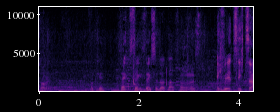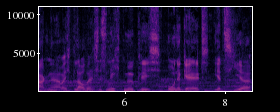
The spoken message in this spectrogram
Sorry. Okay. Thanks, thanks, thanks a lot, man. Ich will jetzt nichts sagen, ne? aber ich glaube, es ist nicht möglich, ohne Geld jetzt hier.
